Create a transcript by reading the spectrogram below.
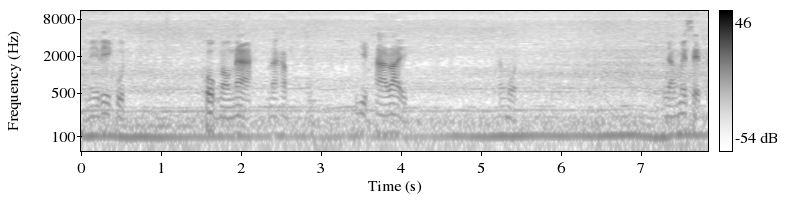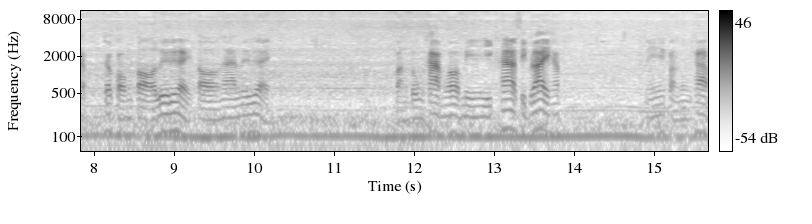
อันนี้ที่ขุดโคกหนองนานะครับ 25 ไร่ ทั้งหมด ยังไม่เสร็จครับเจ้าของต่อเรื่อยๆ ต่องานเรื่อยๆ ฝั่งตรงข้ามก็มีอีก50ไร่ครับ นี่ฝั่งตรงข้าม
